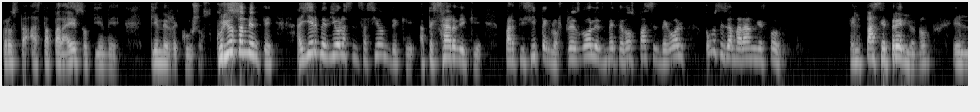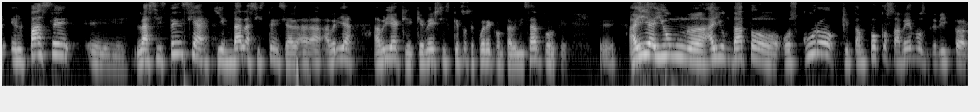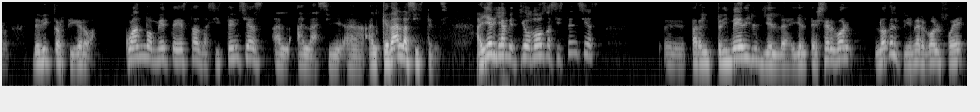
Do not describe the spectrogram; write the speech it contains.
pero hasta, para eso tiene, tiene recursos. Curiosamente, ayer me dio la sensación de que, a pesar de que participe en los tres goles, mete dos pases de gol, ¿cómo se llamarán estos? El pase previo, ¿no? El, pase, eh, la asistencia a quien da la asistencia. habría, habría que, ver si es que eso se puede contabilizar, porque eh, ahí hay un, hay un dato oscuro que tampoco sabemos de Víctor, de Víctor Figueroa. ¿Cuándo mete estas asistencias al, al que da la asistencia? Ayer ya metió dos asistencias eh, para el primer y el, tercer gol. Lo del primer gol fue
